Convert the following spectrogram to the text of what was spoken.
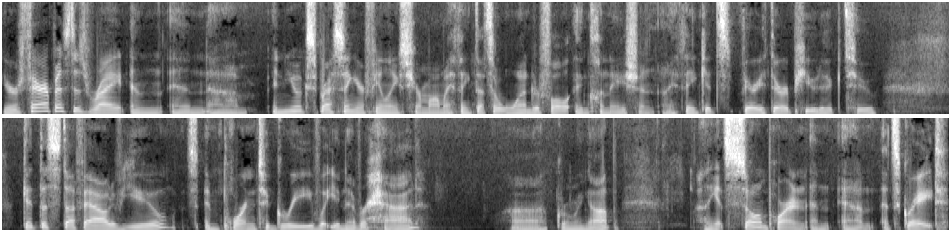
Your therapist is right, and and um, and you expressing your feelings to your mom, I think that's a wonderful inclination. I think it's very therapeutic to get the stuff out of you. It's important to grieve what you never had uh, growing up. I think it's so important and, and it's great.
